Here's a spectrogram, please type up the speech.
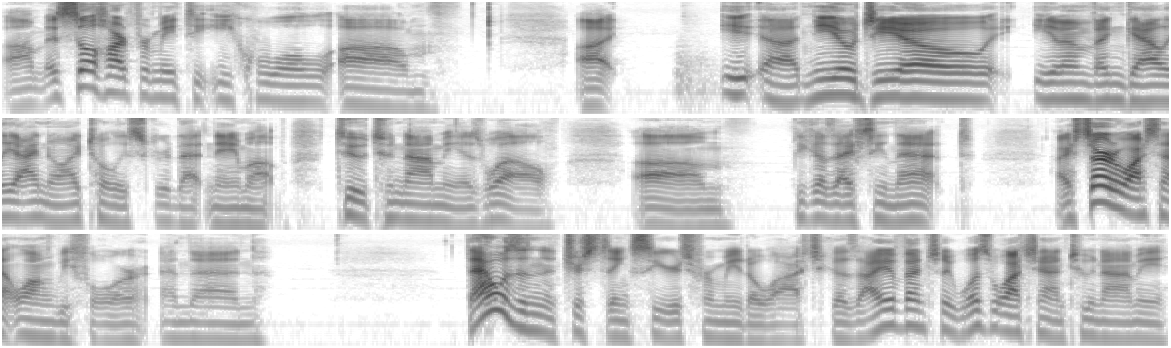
Um, it's still hard for me to equal um, uh, e- uh, Neo Geo Evangelion. I know I totally screwed that name up to Toonami as well, um, because I've seen that. I started watching that long before, and then that was an interesting series for me to watch because I eventually was watching on Toonami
